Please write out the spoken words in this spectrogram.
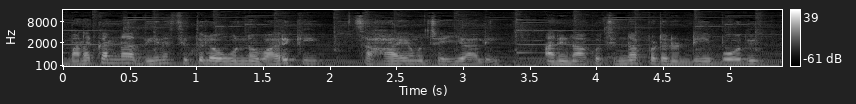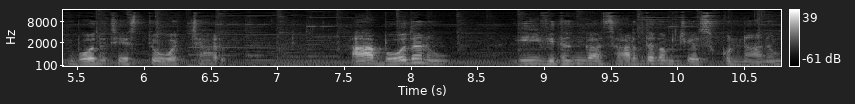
మనకన్నా దీనస్థితిలో ఉన్న వారికి సహాయం చేయాలి అని నాకు చిన్నప్పటి నుండి బోధి బోధ చేస్తూ వచ్చారు. ఆ బోధను ఈ విధంగా సార్థకం చేసుకున్నాను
